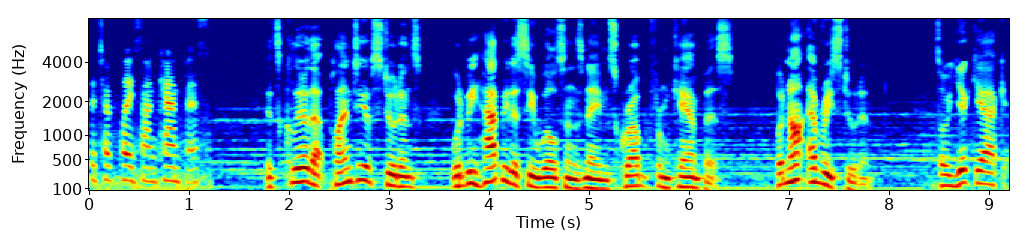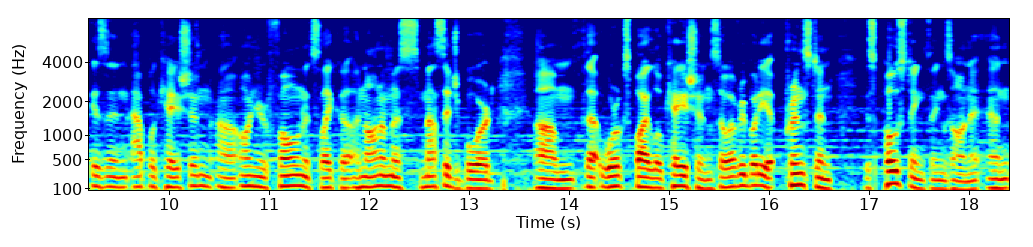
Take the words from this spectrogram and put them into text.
that took place on campus it's clear that plenty of students would be happy to see Wilson's name scrubbed from campus, but not every student. So Yik Yak is an application uh, on your phone. It's like an anonymous message board um, that works by location. So everybody at Princeton is posting things on it. And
